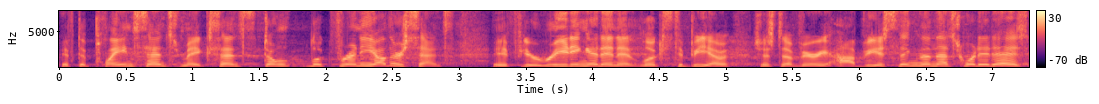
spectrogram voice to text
If the plain sense makes sense, don't look for any other sense. If you're reading it and it looks to be a, just a very obvious thing, then that's what it is.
